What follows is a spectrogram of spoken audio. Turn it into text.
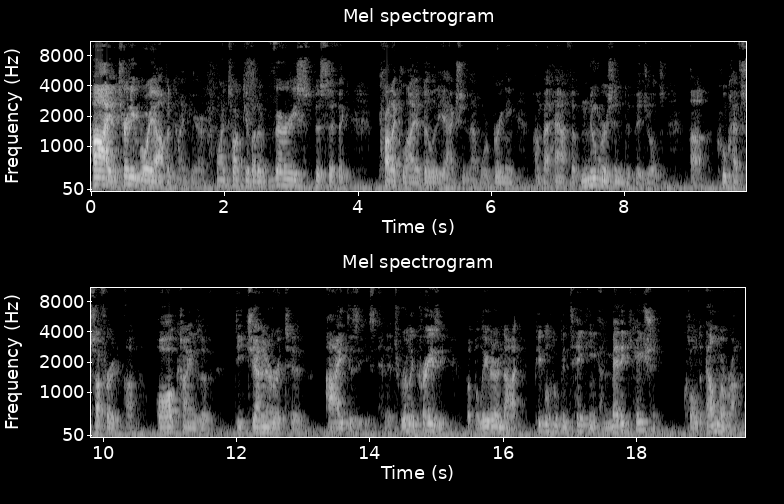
Hi, Attorney Roy Oppenheim here. I want to talk to you about a very specific product liability action that we're bringing on behalf of numerous individuals uh, who have suffered uh, all kinds of degenerative eye disease. And it's really crazy, but believe it or not, people who've been taking a medication called Elmiron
